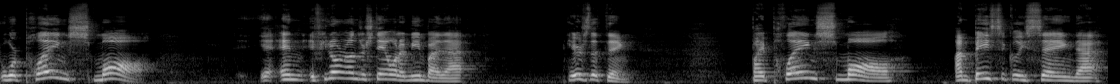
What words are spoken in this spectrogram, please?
We're playing small and if you don't understand what I mean by that, here's the thing. By playing small, I'm basically saying that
